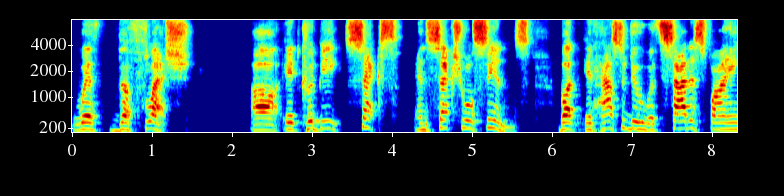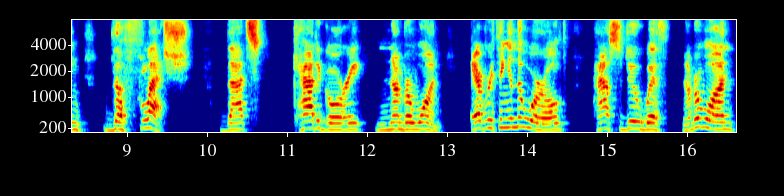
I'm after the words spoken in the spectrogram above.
with the flesh. Uh, it could be sex and sexual sins, but it has to do with satisfying the flesh. That's category number one. Everything in the world has to do with number one,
